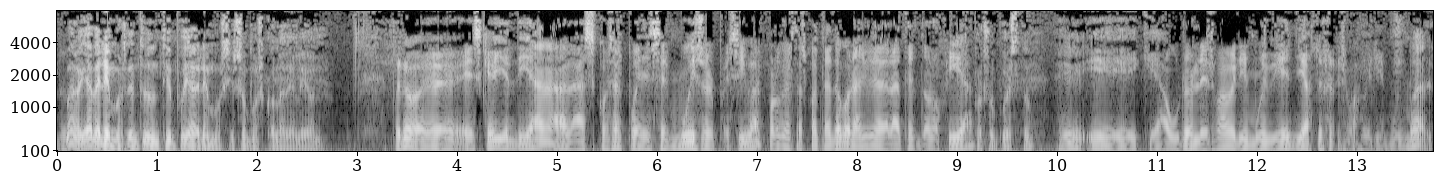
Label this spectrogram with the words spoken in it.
¿no? Bueno, ya veremos, dentro de un tiempo ya veremos si somos cola de león. Bueno, eh, es que hoy en día las cosas pueden ser muy sorpresivas por lo que estás contando con la ayuda de la tecnología. Por supuesto. Eh, eh, que a unos les va a venir muy bien y a otros les va a venir muy mal.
